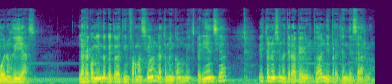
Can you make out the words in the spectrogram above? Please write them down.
Buenos días. Les recomiendo que toda esta información la tomen como mi experiencia. Esto no es una terapia virtual ni pretende serlo.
